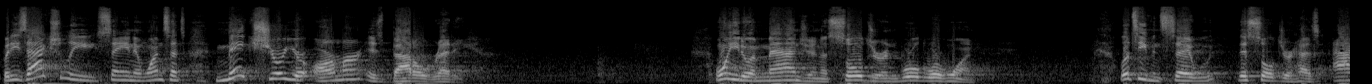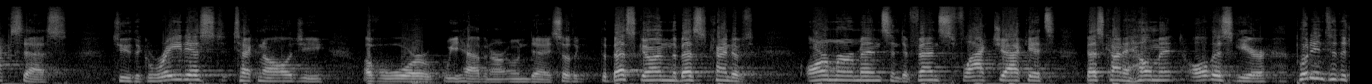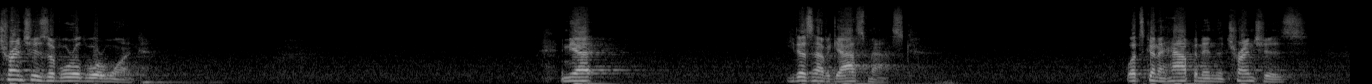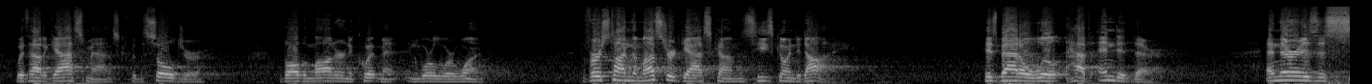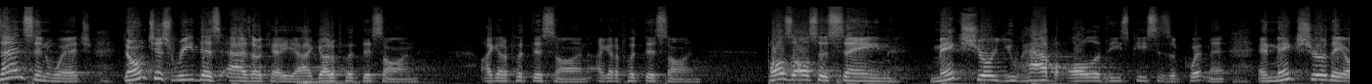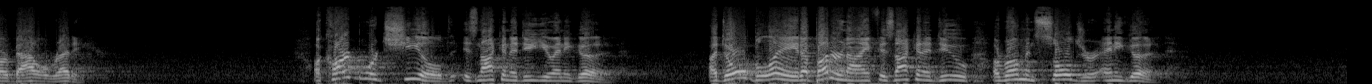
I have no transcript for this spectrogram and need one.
But he's actually saying, in one sense, make sure your armor is battle ready. I want you to imagine a soldier in World War I. Let's even say this soldier has access to the greatest technology of war we have in our own day. So the, the best gun, the best kind of armaments and defense, flak jackets, best kind of helmet, all this gear, put into the trenches of World War I. And yet, he doesn't have a gas mask. What's going to happen in the trenches without a gas mask for the soldier with all the modern equipment in World War I? The first time the mustard gas comes, he's going to die his battle will have ended there. And there is a sense in which, don't just read this as, okay, yeah, I got to put this on. I got to put this on. I got to put this on. Paul's also saying, make sure you have all of these pieces of equipment and make sure they are battle ready. A cardboard shield is not going to do you any good. A dull blade, a butter knife, is not going to do a Roman soldier any good.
